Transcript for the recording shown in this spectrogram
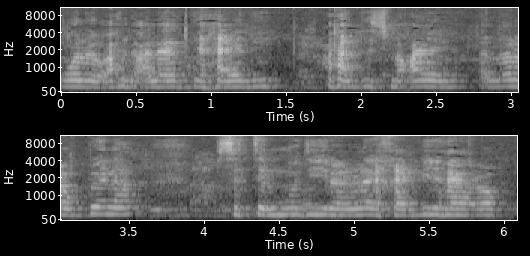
وأنا واحدة على قد حالي محدش معايا. الا ربنا ست المديرة الله يخليها يا رب.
